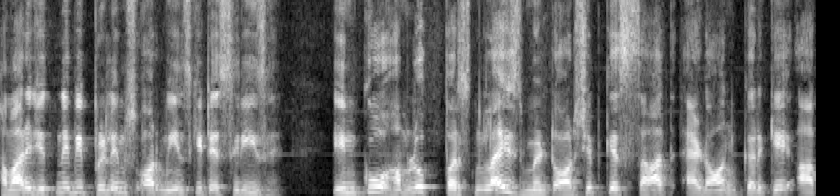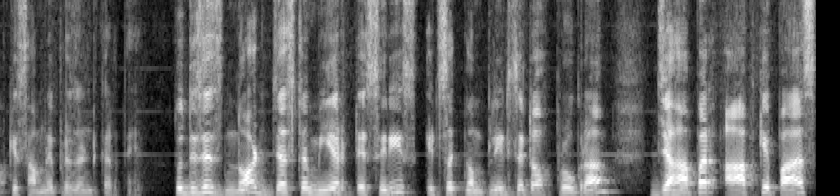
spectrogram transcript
हमारे जितने भी प्रिलिम्स और मेंस की टेस्ट सीरीज़ हैं, इनको हम लोग पर्सनलाइज्ड मेंटोरशिप के साथ एड ऑन करके आपके सामने प्रेजेंट करते हैं। तो this is not just a mere test series it's a complete set of program जहाँ पर आपके पास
